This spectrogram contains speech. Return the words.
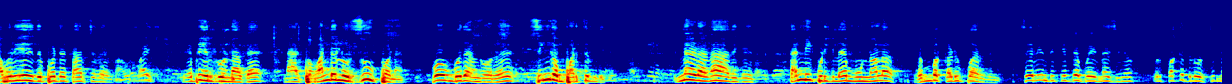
அவரே இது போட்டு டார்ச்சர் அவர் வாய்ஸ் எப்படி இருக்கும்னாக்க நான் இப்போ வண்டலூர் ஜூக்கு போனேன். போகும்போது அங்கே ஒரு சிங்கம் படுத்திருந்தது. என்னடானா அதுக்கு தண்ணி குடிக்கல. மூணு நாளாக ரொம்ப கடுப்பாக இருக்குன்னு. சரின்ட்டு கிட்ட போய் என்ன செஞ்சோம்? ஒரு பக்கத்தில் ஒரு சின்ன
